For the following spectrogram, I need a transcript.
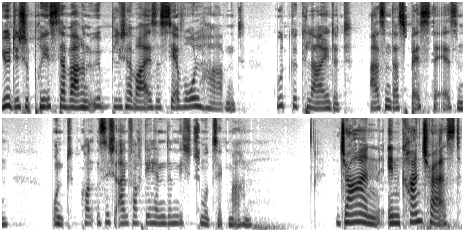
Jüdische Priester waren üblicherweise sehr wohlhabend, gut gekleidet, aßen das beste Essen und konnten sich einfach die Hände nicht schmutzig machen. John, in contrast,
